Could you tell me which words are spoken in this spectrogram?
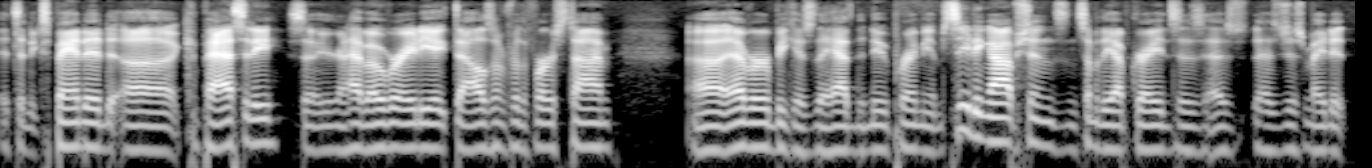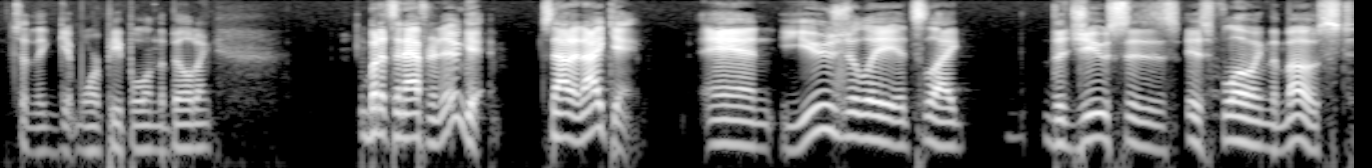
it's an expanded uh, capacity. So you're going to have over eighty eight thousand for the first time uh, ever because they have the new premium seating options and some of the upgrades has, has has just made it so they get more people in the building. But it's an afternoon game. It's not a night game, and usually it's like the juice is is flowing the most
